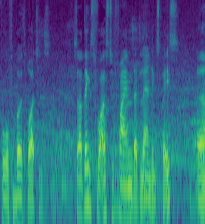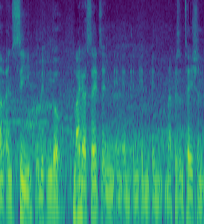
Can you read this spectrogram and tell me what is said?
for, for both parties. So I think it's for us to find that landing space um, and see where we can go. Mm-hmm. Like I said in, in, in, in, in my presentation,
